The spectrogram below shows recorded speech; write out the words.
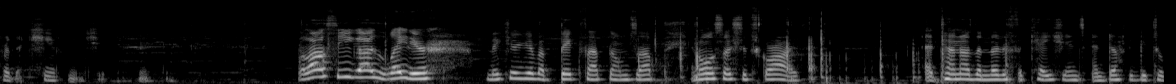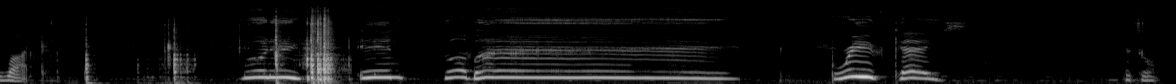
For the championship. well, I'll see you guys later. Make sure you give a big fat thumbs up. And also subscribe. And turn on the notifications. And don't forget to like. Money in the bank briefcase. That's all.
